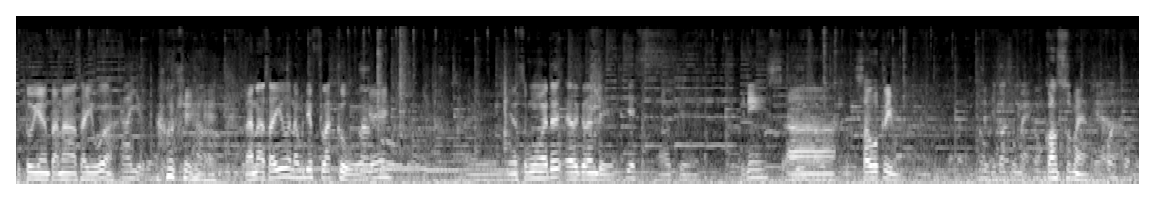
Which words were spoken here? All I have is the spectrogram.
Itu yang tak nak sayur lah. Ah, ya. Okey. Tak nak sayur nama dia Flako. Okey. Eh, Yang semua ada El Grande. Yes. Okey. Ini uh, sour cream. Di konsumen. Konsumen. Yeah. Konsumen.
